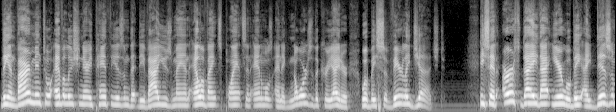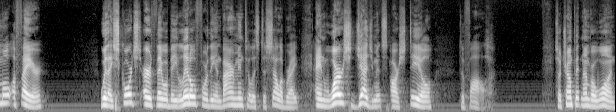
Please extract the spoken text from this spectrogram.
The environmental evolutionary pantheism that devalues man, elevates plants and animals, and ignores the Creator will be severely judged. He said, Earth Day that year will be a dismal affair. With a scorched earth, there will be little for the environmentalists to celebrate, and worse judgments are still to fall. So, trumpet number one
